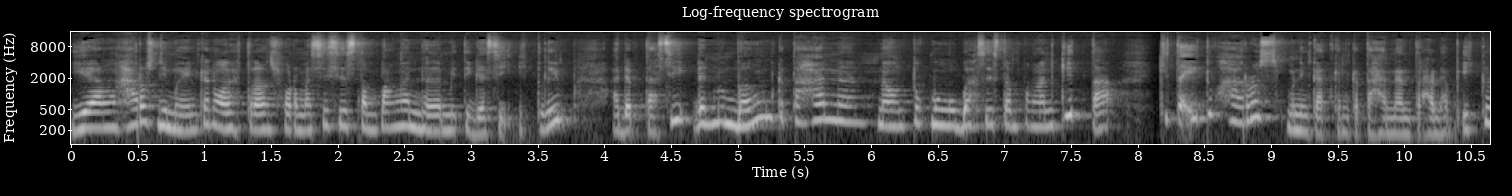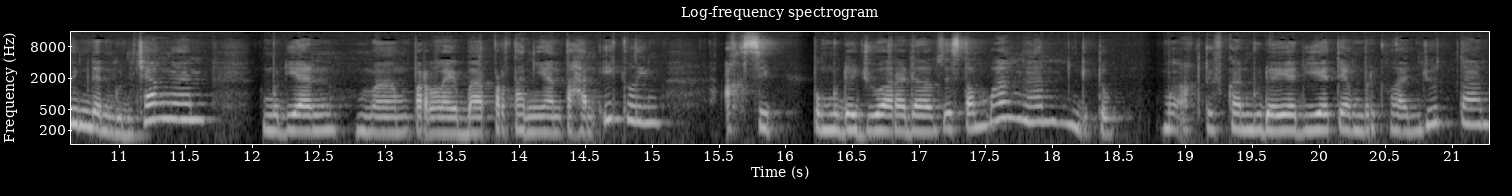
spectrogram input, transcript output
yang harus dimainkan oleh transformasi sistem pangan dalam mitigasi iklim, adaptasi, dan membangun ketahanan. Nah, untuk mengubah sistem pangan kita, kita itu harus meningkatkan ketahanan terhadap iklim dan guncangan, kemudian memperlebar pertanian tahan iklim, aksi pemuda juara dalam sistem pangan, gitu, mengaktifkan budaya diet yang berkelanjutan,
